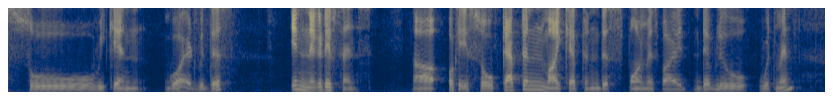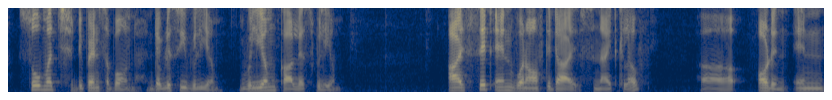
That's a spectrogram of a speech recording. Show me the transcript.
so we can go head with this in negative sense okay so captain my captain this point is by W Whitman so much depends upon W C William William Carlos William I sit in one of the dives nightclub, uh, Auden, in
